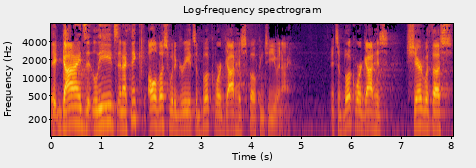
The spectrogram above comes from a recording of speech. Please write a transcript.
it guides, it leads, and I think all of us would agree it's a book where God has spoken to you and I. It's a book where God has shared with us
